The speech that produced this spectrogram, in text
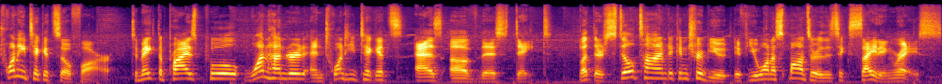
20 tickets so far to make the prize pool 120 tickets as of this date. But there's still time to contribute if you want to sponsor this exciting race.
